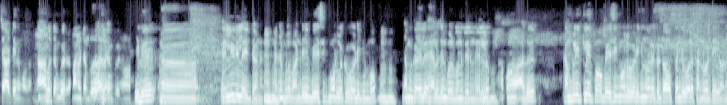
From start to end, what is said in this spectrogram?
സ്റ്റാർട്ട് ചെയ്യുന്ന മോഡൽ നാനൂറ്റമ്പത് രൂപ. നാനൂറ്റമ്പത് രൂപ. ഇത് എൽ ഇ ഡി ലൈറ്റ് ആണ്. നമ്മൾ വണ്ടി ബേസിക് മോഡലൊക്കെ മേടിക്കുമ്പോൾ നമുക്ക് അതിൽ ഹാലോജൻ ബൾബാണ് തരുന്നത് യെല്ലോ അപ്പോൾ അപ്പൊ അത് കംപ്ലീറ്റ്ലി ഇപ്പോ ബേസിക് മോഡൽ മേടിക്കുന്നവരൊക്കെ ടോപ്പ് എൻഡ് പോലെ കൺവേർട്ട് ചെയ്യുവാണ്.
